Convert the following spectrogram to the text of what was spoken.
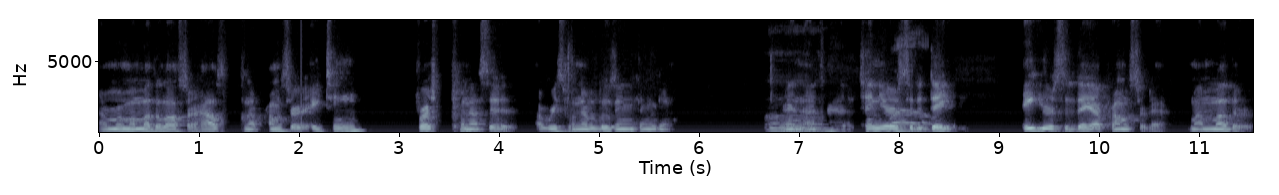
I remember my mother lost her house and I promised her at 18, freshman, I said, Reese will never lose anything again. Oh, and I oh, said, 10 years wow. to the date, eight years to the day, I promised her that. My mother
